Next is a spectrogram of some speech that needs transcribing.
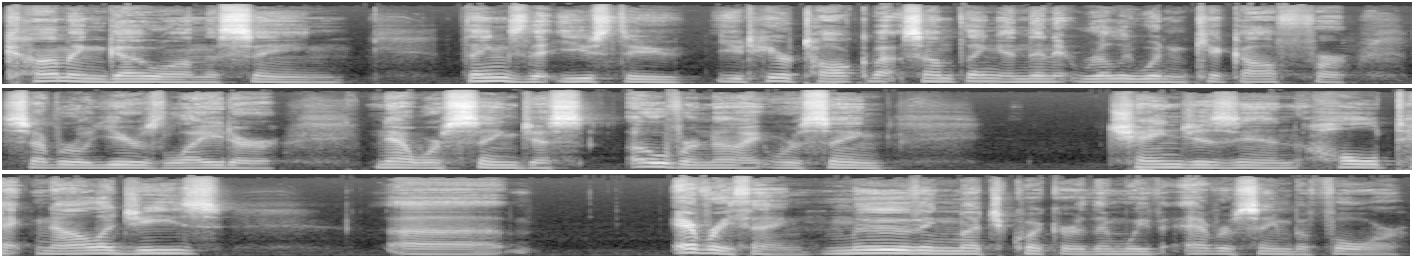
come and go on the scene. Things that used to, you'd hear talk about something and then it really wouldn't kick off for several years later. Now we're seeing just overnight, we're seeing changes in whole technologies, uh, everything moving much quicker than we've ever seen before.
